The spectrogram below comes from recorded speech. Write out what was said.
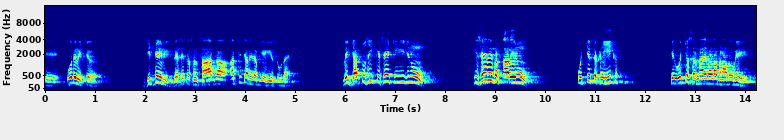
ਤੇ ਉਹਦੇ ਵਿੱਚ ਜਿੱਦੇ ਵੀ, ਵੈਸੇ ਤਾਂ ਸੰਸਾਰ ਦਾ ਅਰਥਚਾਰੇ ਦਾ ਵੀ ਇਹੀ ਅਸੂਲ ਹੈ। ਵੀ ਜਦ ਤੁਸੀਂ ਕਿਸੇ ਚੀਜ਼ ਨੂੰ, ਕਿਸੇ ਵੀ ਵਰਤਾਰੇ ਨੂੰ ਉੱਚ ਤਕਨੀਕ ਤੇ ਉੱਚ ਸਰਮਾਏ ਵਾਲਾ ਬਣਾ ਦੋਗੇ,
